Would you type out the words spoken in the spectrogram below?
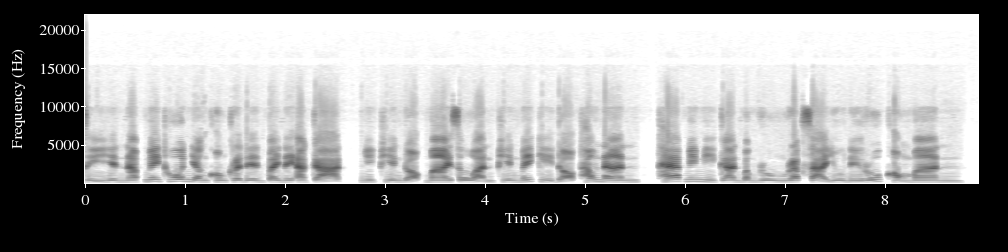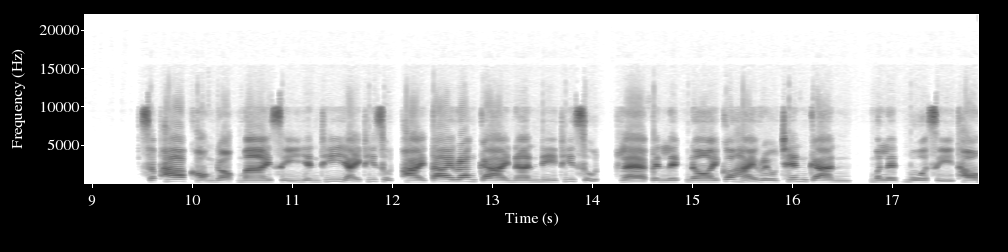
สีเย็นนับไม่ถ้วนยังคงกระเด็นไปในอากาศ มีเพียงดอกไม้สวรรค์เพียงไม่กี่ดอกเท่านั้น แทบไม่มีการบำรุงรักษาอยู่ในรูปของมันสภาพของดอกไม้สีเย็นที่ใหญ่ที่สุดภายใต้ร่างกายนั้นดีที่สุด แผลเป็นเล็กน้อยก็หายเร็วเช่นกัน เมล็ดบัวสีทอง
